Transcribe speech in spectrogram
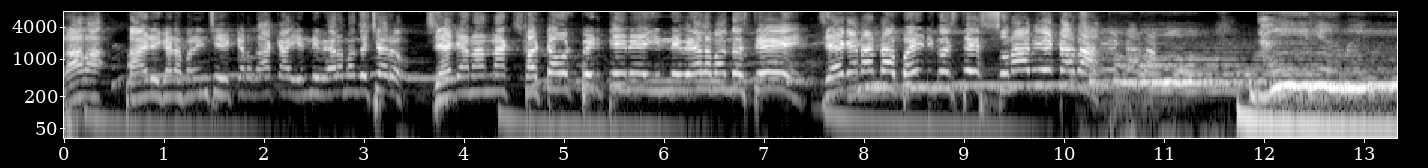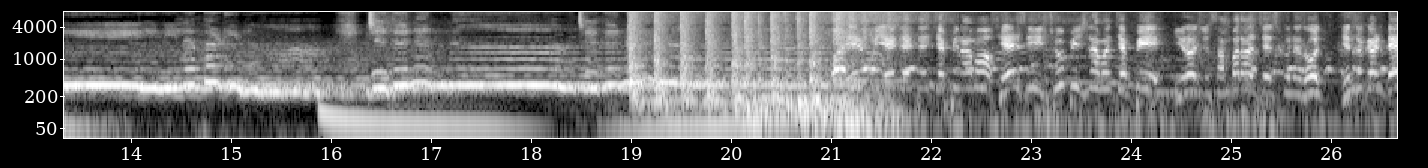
రాలా. తాడి గడప నుంచి ఇక్కడ దాకా ఎన్ని వేల మంది వచ్చారు? జగనన్న కట్అవుట్ పెడితేనే ఇన్ని వేల మంది వస్తే జగనన్న బయటికి వస్తే సునామీయే కాదా? ధైర్యమై నిలబడిన జగనన్న చెప్పినామో చేసి చూపించినామని చెప్పి ఈ రోజు సంబరాలు చేసుకునే రోజు. ఎందుకంటే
